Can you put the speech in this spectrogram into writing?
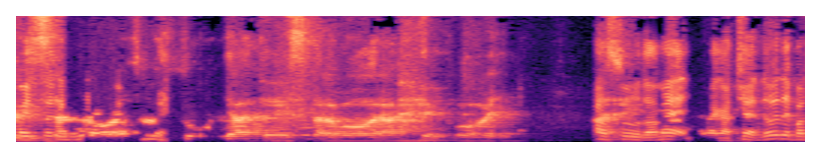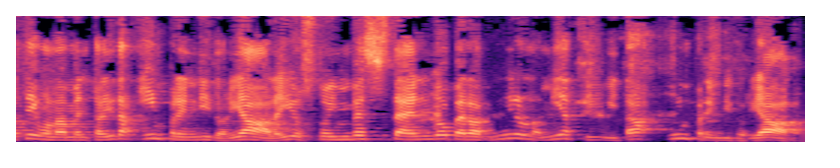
Questa è studia, testa, lavora e poi Assolutamente, ragazzi, cioè, dovete partire con una mentalità imprenditoriale. Io sto investendo per aprire una mia attività imprenditoriale.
